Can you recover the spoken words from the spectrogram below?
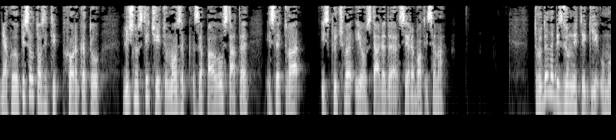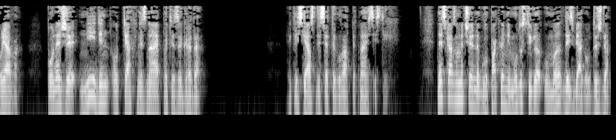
Някой е описал този тип хора като личности, чието мозък запалва устата и след това изключва и я оставя да си работи сама. Труда на безумните ги уморява, понеже ни един от тях не знае пътя за града. Еклисиаст 10 глава 15 стих Днес казваме, че на глупака не му достига ума да избяга от дъжда.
